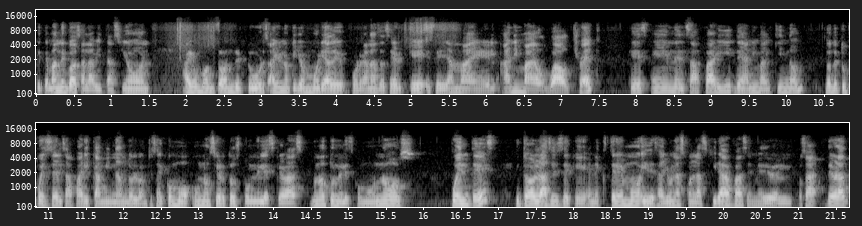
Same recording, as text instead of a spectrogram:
que te manden cosas a la habitación, hay un montón de tours, hay uno que yo moría de, por ganas de hacer que se llama el Animal Wild Trek, que es en el safari de Animal Kingdom, donde tú puedes hacer el safari caminándolo. Entonces hay como unos ciertos túneles que vas, no túneles, como unos puentes, y todo lo haces de que en extremo y desayunas con las jirafas en medio del, o sea, de verdad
